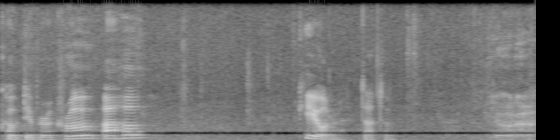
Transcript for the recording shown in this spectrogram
Ko Deborah Crow, aho. Kia ora tatou. Kia ora.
